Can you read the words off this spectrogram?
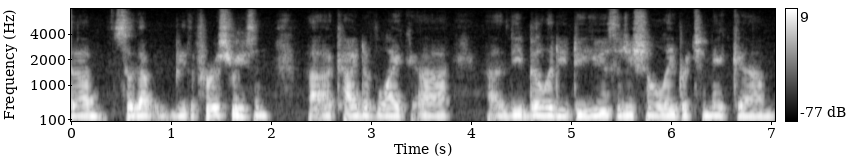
um, so that would be the first reason, uh, kind of like uh, uh, the ability to use additional labor to make um,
